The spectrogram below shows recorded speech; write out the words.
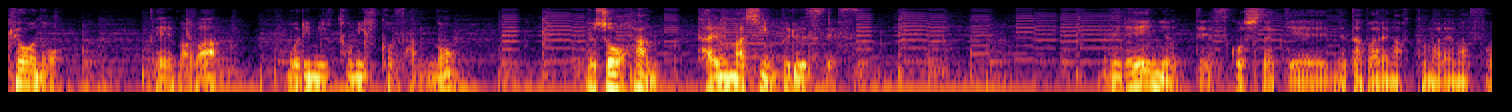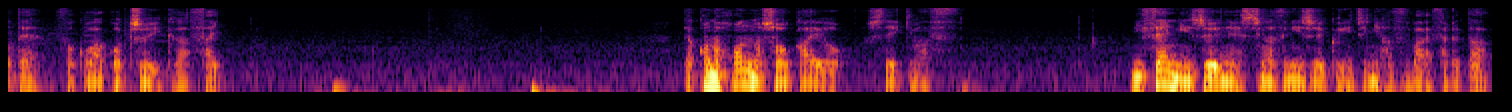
今日のテーマは森見富彦さんの4畳半タイムマシンブルースです。で例によって少しだけネタバレが含まれますのでそこはご注意ください。でこの本の紹介をしていきます。2020年7月29日に発売された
